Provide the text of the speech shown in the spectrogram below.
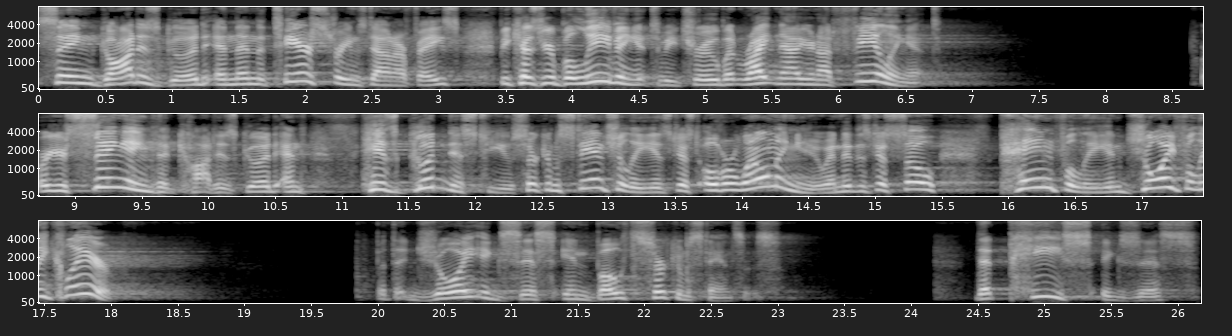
sing, God is good, and then the tear streams down our face because you're believing it to be true, but right now you're not feeling it or you're singing that God is good and his goodness to you circumstantially is just overwhelming you and it is just so painfully and joyfully clear. But that joy exists in both circumstances, that peace exists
